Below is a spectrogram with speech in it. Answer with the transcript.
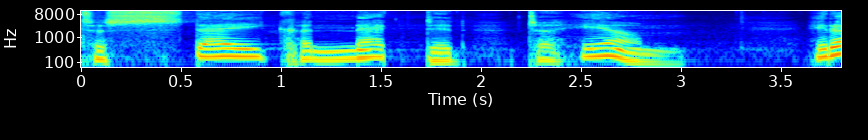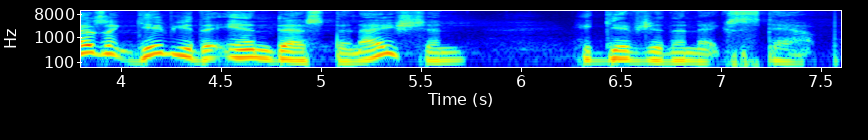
to stay connected to Him. He doesn't give you the end destination, He gives you the next step.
